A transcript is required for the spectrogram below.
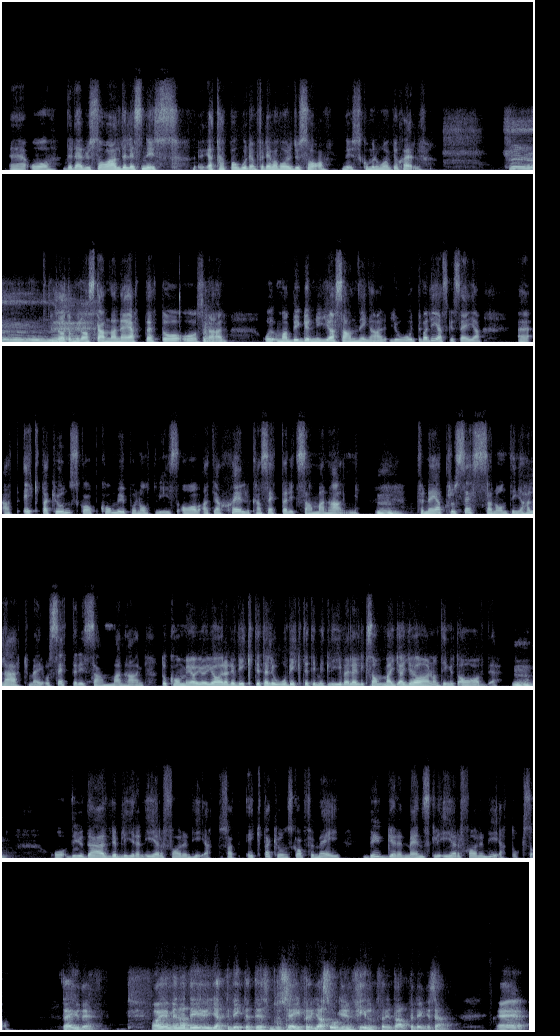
Eh, och det där du sa alldeles nyss, jag tappade orden för det, vad var det du sa nyss? Kommer du ihåg det själv? Mm. Du pratade om hur de skannar nätet och, och sådär. Och man bygger nya sanningar. Jo, det var det jag skulle säga. Eh, att äkta kunskap kommer ju på något vis av att jag själv kan sätta det i ett sammanhang. Mm. För när jag processar någonting jag har lärt mig och sätter det i sammanhang, då kommer jag ju att göra det viktigt eller oviktigt i mitt liv, eller liksom, jag gör någonting utav det. Mm. Och det är ju där det blir en erfarenhet. Så att äkta kunskap för mig bygger en mänsklig erfarenhet också. Det är ju det. Ja, jag menar, det är ju jätteviktigt det som du säger, för jag såg ju en film för inte allt för länge sedan. Eh,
